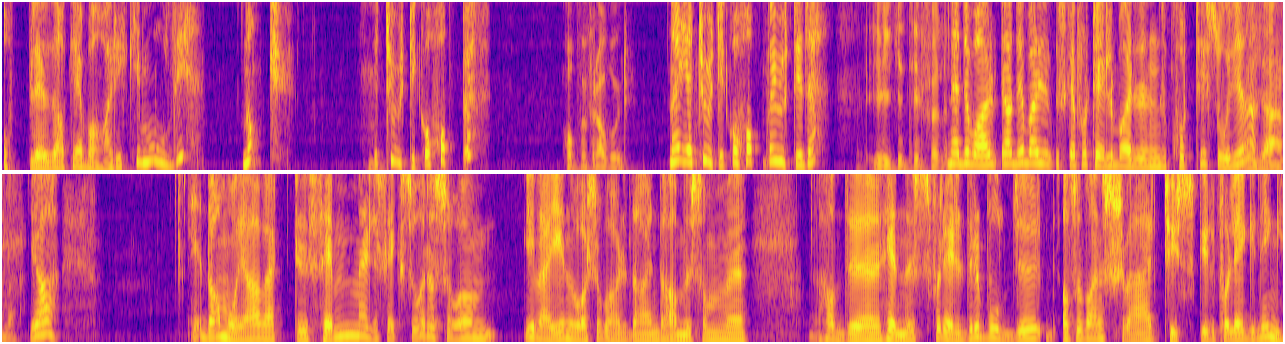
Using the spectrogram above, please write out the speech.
opplevde at jeg var ikke modig nok. Jeg turte ikke å hoppe. Hoppe fra hvor? Nei, jeg turte ikke å hoppe uti det. I hvilket tilfelle? Nei, det var, ja, det var, Skal jeg fortelle bare en kort historie? da? Ja, gjerne. Ja. Da må jeg ha vært fem eller seks år, og så i veien vår så var det da en dame som eh, hadde Hennes foreldre bodde Altså det var en svær tyskerforlegning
